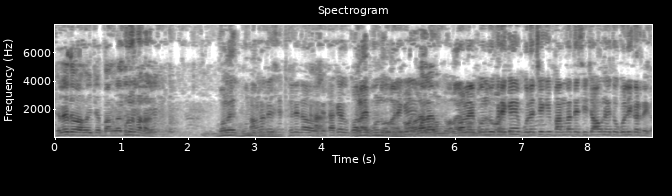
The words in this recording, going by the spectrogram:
ঠেলে দেওয়া হয়েছে বাংলাদেশে গলায় ঠেলে তাকে গলায় বন্দুক রেখে হ্যাঁ। গলায় বন্দুক রেখে বলেছে কি বাংলাদেশি যাও নাই তো গলি করে দেগা।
